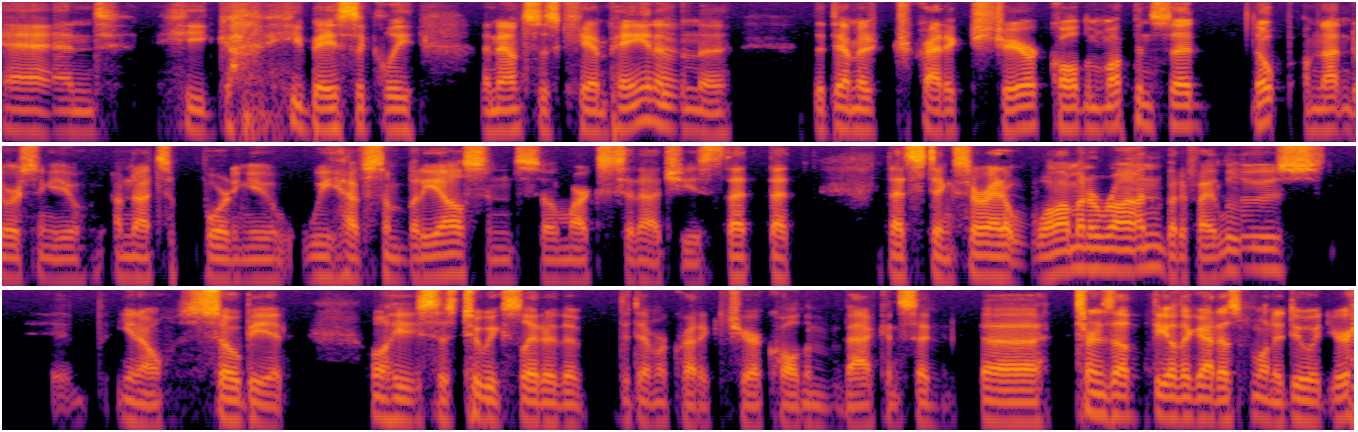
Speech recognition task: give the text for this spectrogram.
and he got, he basically announced his campaign, and the the Democratic chair called him up and said, "Nope, I'm not endorsing you. I'm not supporting you. We have somebody else." And so Mark said, "Oh, geez, that that that stinks. All right, well, I'm going to run, but if I lose, eh, you know, so be it." Well, he says two weeks later, the, the Democratic chair called him back and said, uh, turns out the other guy doesn't want to do it. You're,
